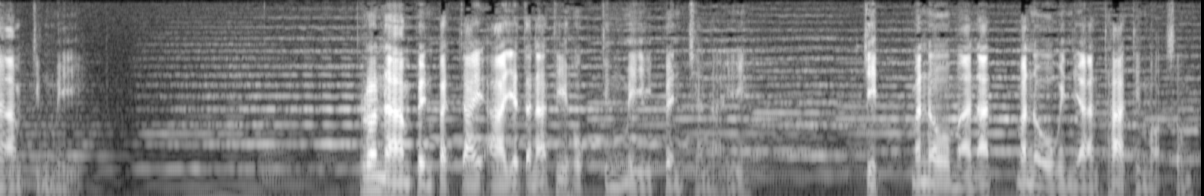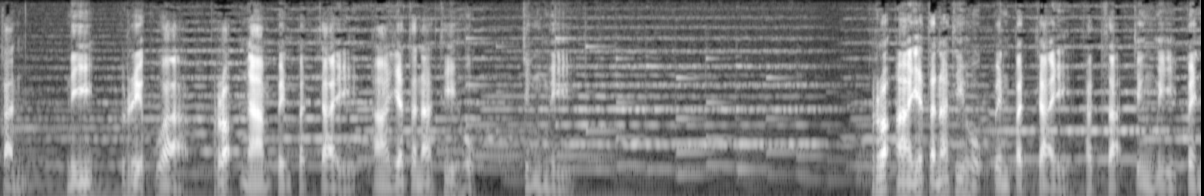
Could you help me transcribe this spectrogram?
นามจึงมี เพราะนามเป็นปัจจัยอายตนะที่หกจึงมีเป็นไฉน จิต มโนมานัตมโนวิญญาณธาตุที่เหมาะสมกัน นี้เรียกว่า เพราะนามเป็นปัจจัยอายตนะที่หกจึงมี เพราะอายตนะที่หกเป็นปัจจัยผัสสะจึงมีเป็น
